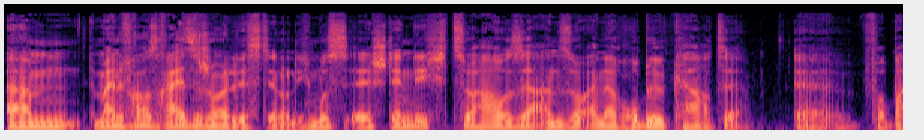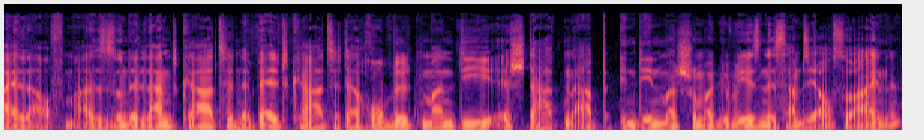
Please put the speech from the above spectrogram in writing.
Ähm, meine Frau ist Reisejournalistin und ich muss äh, ständig zu Hause an so einer Rubbelkarte äh, vorbeilaufen. Also so eine Landkarte, eine Weltkarte, da rubbelt man die äh, Staaten ab, in denen man schon mal gewesen ist. Haben Sie auch so eine?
